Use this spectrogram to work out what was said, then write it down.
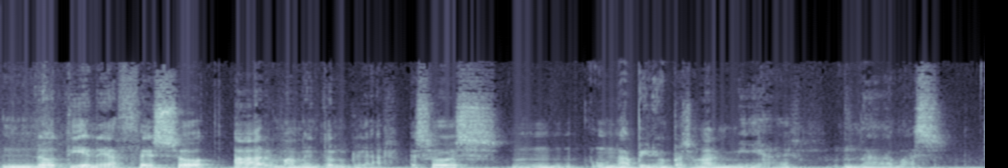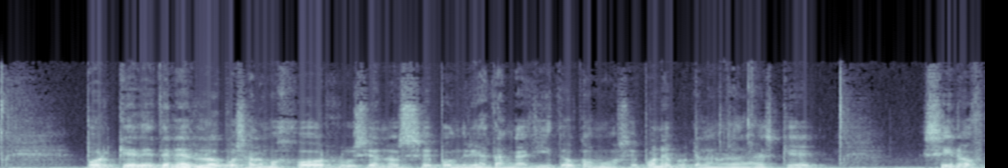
no tiene acceso a armamento nuclear. Eso es mm, una opinión personal mía, ¿eh? nada más. Porque de tenerlo, pues a lo mejor Rusia no se pondría tan gallito como se pone, porque la verdad es que si nos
